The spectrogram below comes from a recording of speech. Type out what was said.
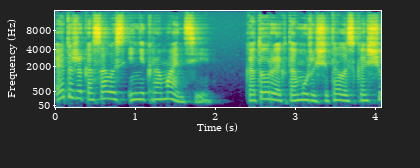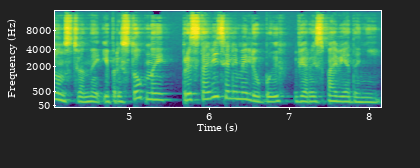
Это же касалось и некромантии, которая к тому же считалась кощунственной и преступной представителями любых вероисповеданий.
